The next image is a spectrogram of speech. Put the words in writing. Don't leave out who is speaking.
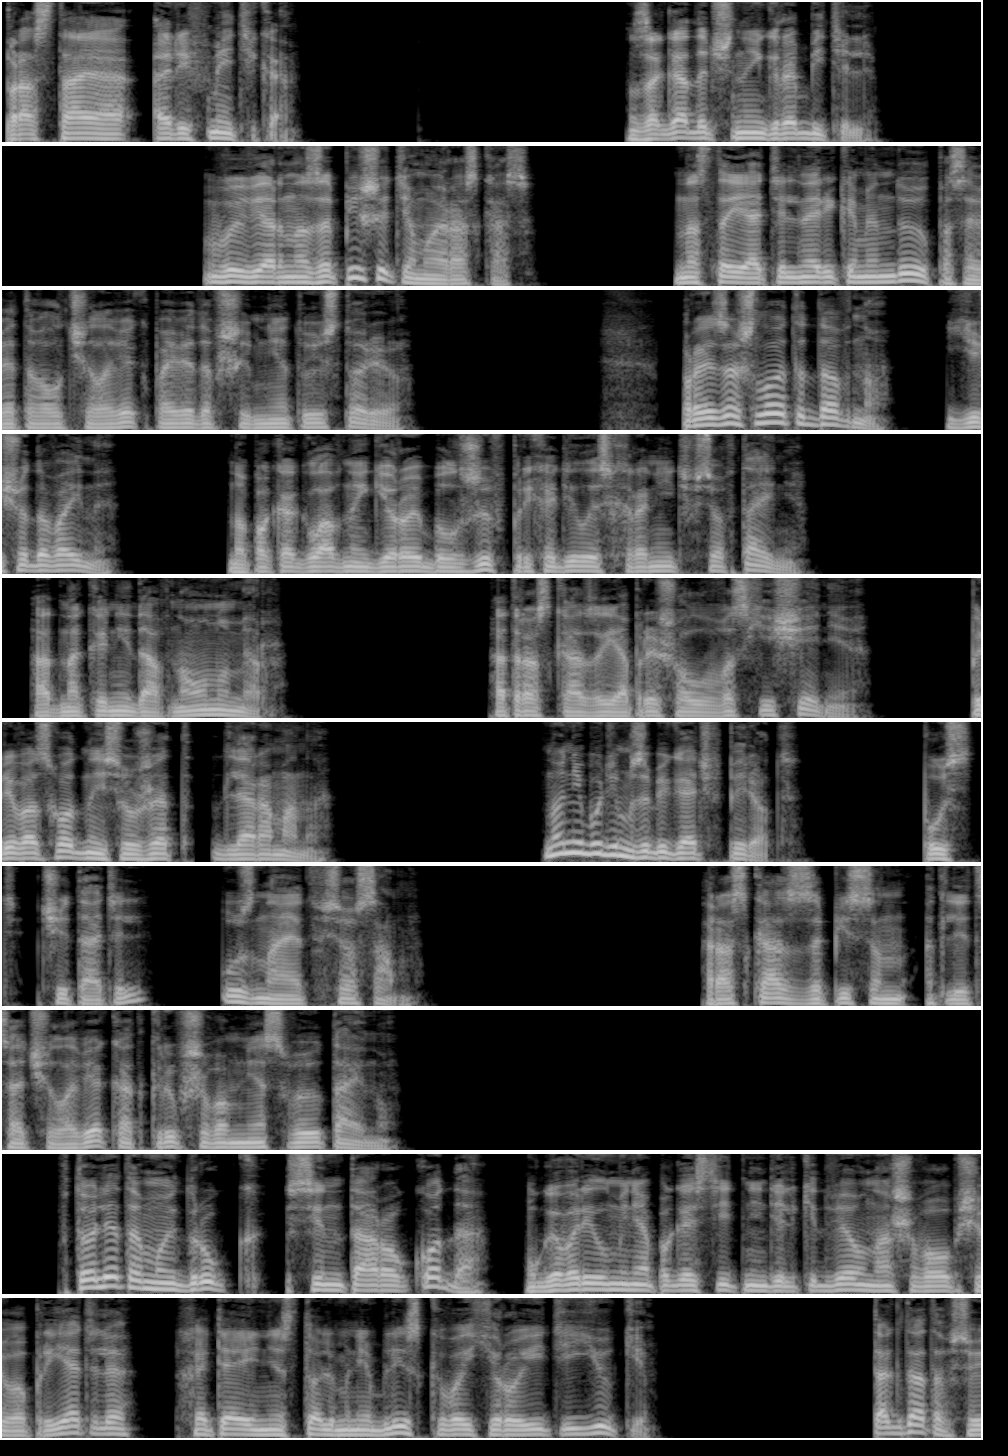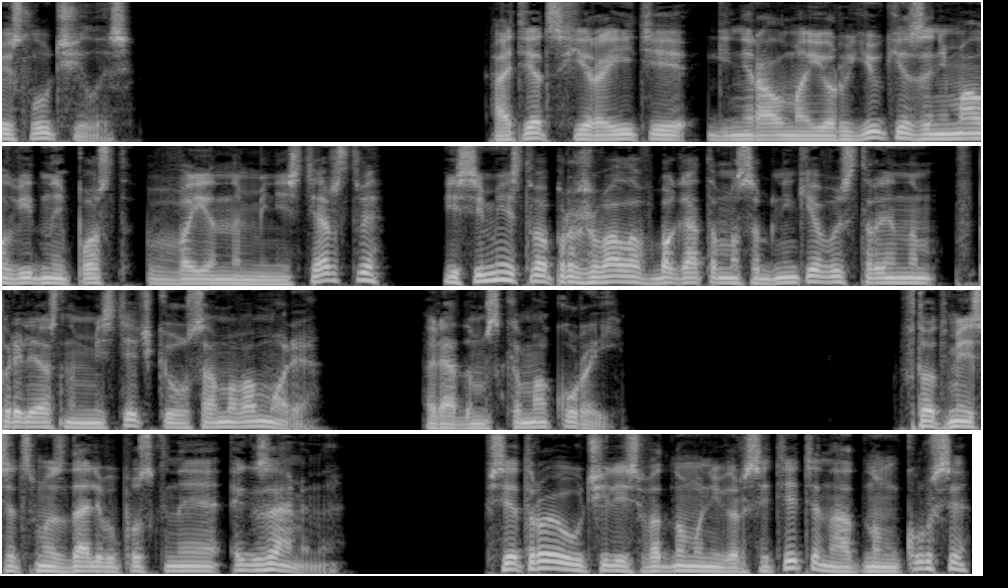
Speaker 1: Простая арифметика. Загадочный грабитель. Вы верно запишете мой рассказ? Настоятельно рекомендую, посоветовал человек, поведавший мне эту историю. Произошло это давно, еще до войны. Но пока главный герой был жив, приходилось хранить все в тайне. Однако недавно он умер. От рассказа я пришел в восхищение. Превосходный сюжет для романа. Но не будем забегать вперед. Пусть читатель узнает все сам. Рассказ записан от лица человека, открывшего мне свою тайну. В то лето мой друг Синтаро Кода уговорил меня погостить недельки две у нашего общего приятеля, хотя и не столь мне близкого Хироити Юки. Тогда-то все и случилось. Отец Хироити, генерал-майор Юки, занимал видный пост в военном министерстве, и семейство проживало в богатом особняке, выстроенном в прелестном местечке у самого моря, рядом с Камакурой. В тот месяц мы сдали выпускные экзамены. Все трое учились в одном университете на одном курсе,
